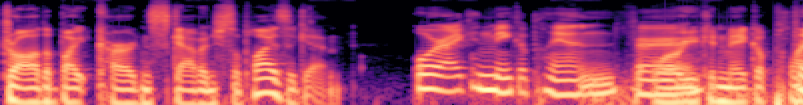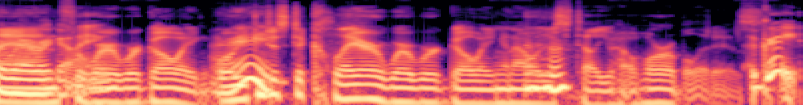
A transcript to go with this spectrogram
draw the bite card, and scavenge supplies again. Or I can make a plan for Or you can make a where plan we're for going. where we're going. All or you can just declare where we're going, and I will just tell you how horrible it is. Great.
